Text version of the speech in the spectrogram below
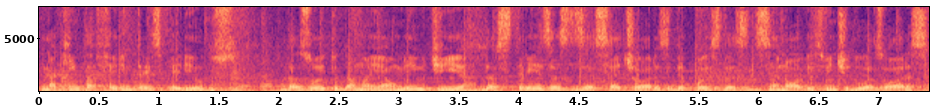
na quinta-feira, em três períodos, das das 8 da manhã ao meio-dia, das 13 às 17 horas e depois das 19 às 22 horas,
